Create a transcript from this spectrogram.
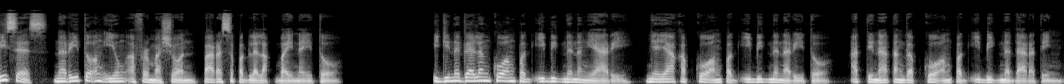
Pisces, narito ang iyong afirmasyon para sa paglalakbay na ito. Iginagalang ko ang pag-ibig na nangyari, niyayakap ko ang pag-ibig na narito, at tinatanggap ko ang pag-ibig na darating.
